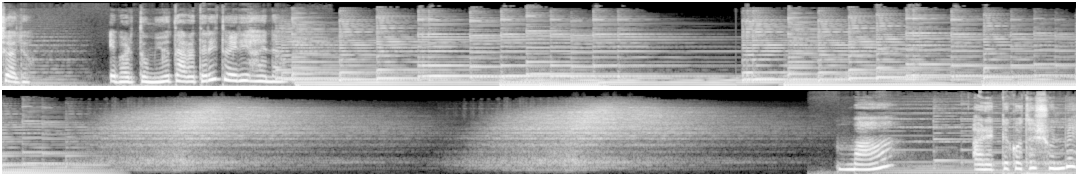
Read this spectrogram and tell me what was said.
চলো, এবার তুমিও তাড়াতাড়ি তৈরি হয় না মা? আর একটা কথা শুনবে?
